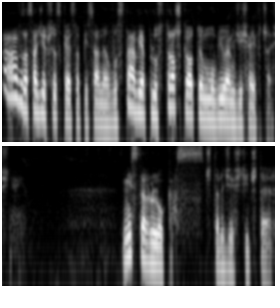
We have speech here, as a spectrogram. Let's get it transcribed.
a w zasadzie wszystko jest opisane w ustawie, plus troszkę o tym mówiłem dzisiaj wcześniej. Mister Lucas 44.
